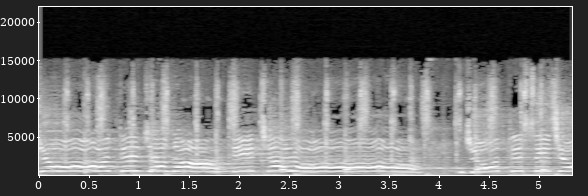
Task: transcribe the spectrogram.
जात जना जोत्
